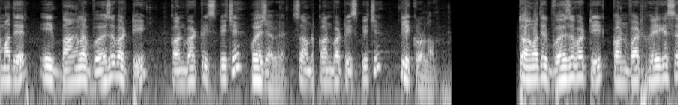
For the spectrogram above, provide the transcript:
আমাদের এই বাংলা ভয়েস ওভারটি কনভার্ট টু স্পিচে হয়ে যাবে। সো আমরা কনভার্ট টু স্পিচে ক্লিক করলাম। তো আমাদের ভয়েস ওভারটি কনভার্ট হয়ে গেছে।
